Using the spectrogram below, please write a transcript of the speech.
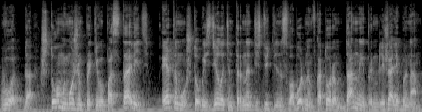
Вот, да. Что мы можем противопоставить этому, чтобы сделать интернет действительно свободным, в котором данные принадлежали бы нам.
